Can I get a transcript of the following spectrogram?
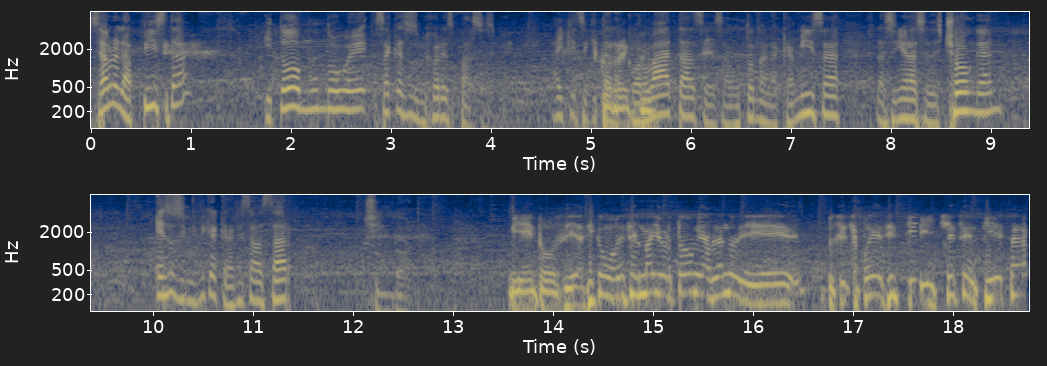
Se abre la pista y todo el mundo, güey, saca sus mejores pasos, güey. Hay quien se quita Correcto. la corbata, se desabotona la camisa, las señoras se deschongan. Eso significa que la fiesta va a estar chingona. Bien, pues, y así como dice el mayor Tommy, hablando de, pues se puede decir clichés en fiesta,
